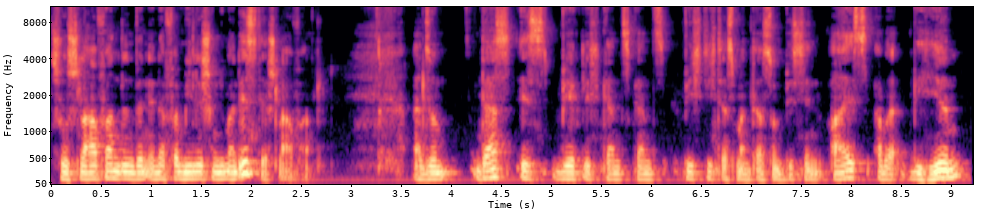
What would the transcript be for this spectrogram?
zu Schlafwandeln, wenn in der Familie schon jemand ist, der schlafwandelt. Also das ist wirklich ganz, ganz wichtig, dass man das so ein bisschen weiß. Aber Gehirn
